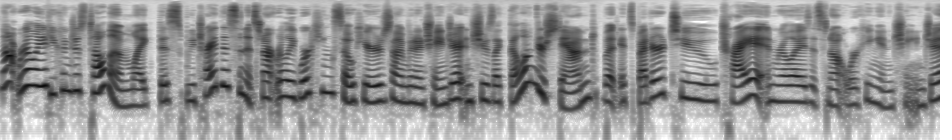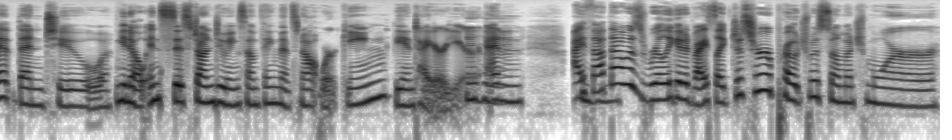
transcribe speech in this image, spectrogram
not really. You can just tell them, like, this, we tried this and it's not really working. So here's how I'm going to change it. And she was like, they'll understand, but it's better to try it and realize it's not working and change it than to, you know, insist on doing something that's not working the entire year. Mm-hmm. And I thought mm-hmm. that was really good advice. Like, just her approach was so much more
